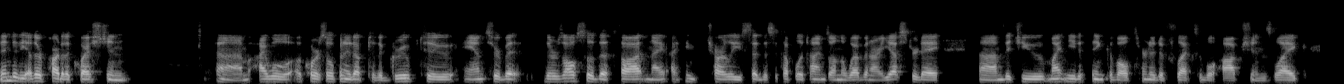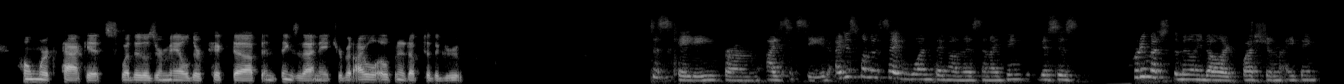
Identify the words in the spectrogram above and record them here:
then to the other part of the question, um, I will, of course, open it up to the group to answer, but there's also the thought, and I, I think Charlie said this a couple of times on the webinar yesterday, um, that you might need to think of alternative flexible options like homework packets, whether those are mailed or picked up and things of that nature, but I will open it up to the group. This is Katie from iSucceed. I just wanted to say one thing on this, and I think this is pretty much the million dollar question, I think,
